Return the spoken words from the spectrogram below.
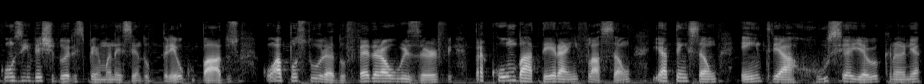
com os investidores permanecendo preocupados com a postura do Federal Reserve para combater a inflação e a tensão entre a Rússia e a Ucrânia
